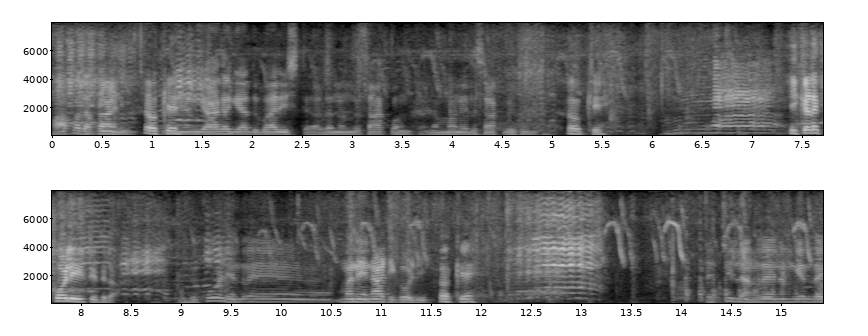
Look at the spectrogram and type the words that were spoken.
ಪಾಪದ ಪ್ರಾಣಿ. ಓಕೆ ನನಗೆ ಹಾಗಾಗಿ ಅದು ಭಾರಿ ಇಷ್ಟ. ಅದನ್ನೊಂದು ಸಾಕು ಅಂತ. ನಮ್ಮ ಮನೆಯಲ್ಲಿ ಸಾಕಬೇಕು ಅಂತ. ಓಕೆ ಈ ಕಡೆ ಕೋಳಿ ಇಟ್ಟಿದ್ದೀರಾ? ಅದು ಕೋಳಿ ಅಂದ್ರೆ ಮನೆ ನಾಟಿ ಕೋಳಿ. ಓಕೆ ಹೆಚ್ಚಿಲ್ಲ ಅಂದ್ರೆ ನಮಗೆ ಅಂದ್ರೆ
